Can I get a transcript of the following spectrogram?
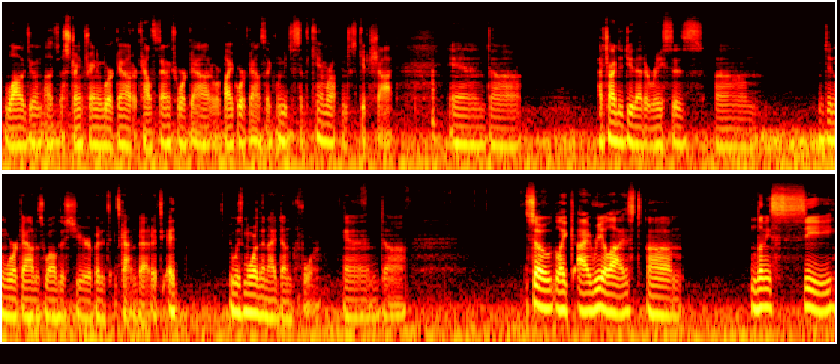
while I do a strength training workout or calisthenics workout or bike workouts like let me just set the camera up and just get a shot and uh, I tried to do that at races um, it didn't work out as well this year, but it's, it's gotten better. It's, it, it was more than I'd done before. And uh, so, like, I realized um, let me see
